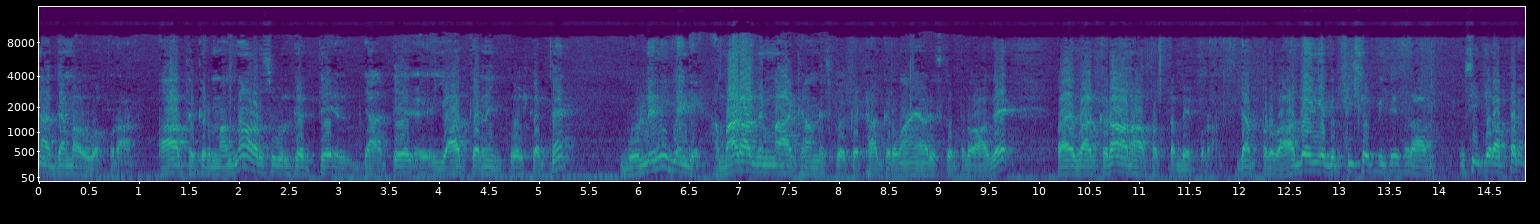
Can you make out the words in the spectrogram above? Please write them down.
ना जमा हुआ कुरान। आप फ़िक्र मांगना और रसूल के याद करने की कोशिश करते हैं, बोलने नहीं देंगे। हमारा जिम्मा है कि हम इसको इकट्ठा करवाएँ और इसको पढ़वा दें। पैदा करा ना फतबे कुरान। जब पढ़वा देंगे तो पीछे पीछे फिर आप उसी तरह पढ़ें।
